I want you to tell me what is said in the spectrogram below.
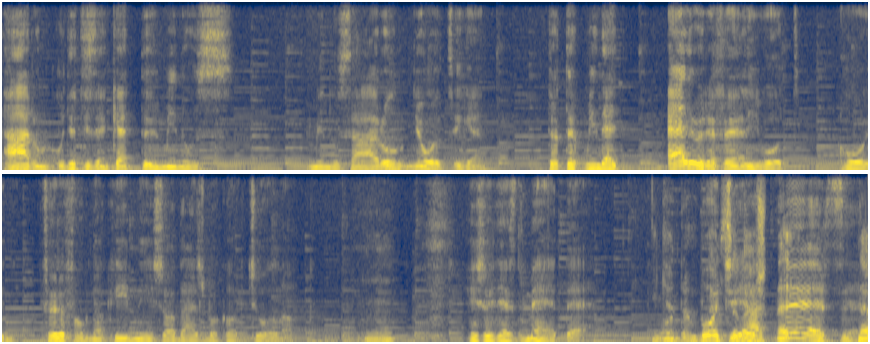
három, ugye 12 mínusz, mínusz 3, 8, igen. Tehát tök mindegy, előre felhívott, hogy föl fognak hívni és adásba kapcsolnak. És hogy ez mehet-e? Mondtam, bocsi, Persze, hát ne- persze. Ne,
